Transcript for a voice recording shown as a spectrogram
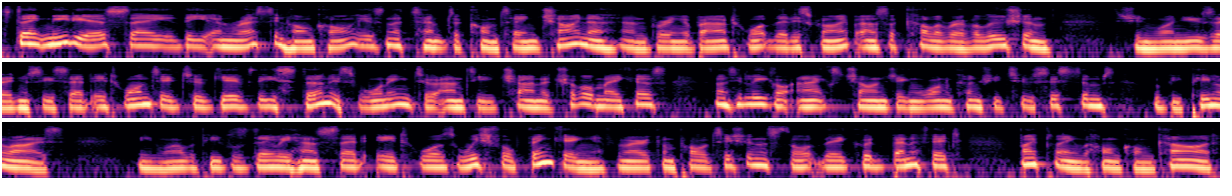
State media say the unrest in Hong Kong is an attempt to contain China and bring about what they describe as a colour revolution. The Xinhua news agency said it wanted to give the sternest warning to anti-China troublemakers that illegal acts challenging one country, two systems would be penalised. Meanwhile, the People's Daily has said it was wishful thinking if American politicians thought they could benefit by playing the Hong Kong card.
